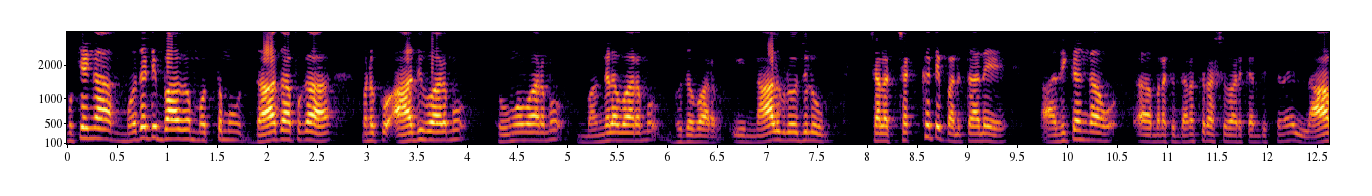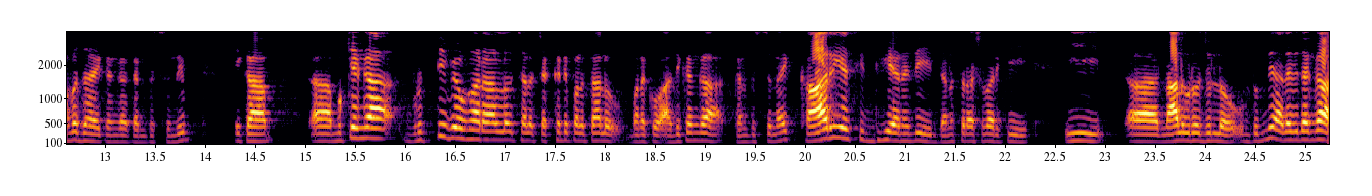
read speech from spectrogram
ముఖ్యంగా మొదటి భాగం మొత్తము దాదాపుగా మనకు ఆదివారము సోమవారము మంగళవారము బుధవారం ఈ నాలుగు రోజులు చాలా చక్కటి ఫలితాలే అధికంగా మనకు ధనుసు రాశి వారికి కనిపిస్తున్నాయి. లాభదాయకంగా కనిపిస్తుంది. ఇక ముఖ్యంగా వృత్తి వ్యవహారాల్లో చాలా చక్కటి ఫలితాలు మనకు అధికంగా కనిపిస్తున్నాయి. కార్యసిద్ధి అనేది ధనుసు రాశి వారికి ఈ నాలుగు రోజుల్లో ఉంటుంది. అదేవిధంగా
